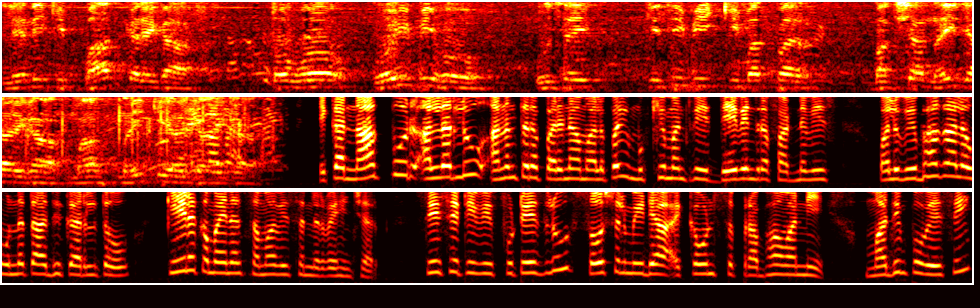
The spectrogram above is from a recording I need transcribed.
लेने की बात करेगा तो वो कोई भी हो उसे किसी भी कीमत पर बख्शा नहीं जाएगा माफ नहीं किया जाएगा ఇక నాగ్పూర్ అల్లర్లు అనంతర పరిణామాలపై ముఖ్యమంత్రి దేవేంద్ర ఫడ్నవీస్ పలు విభాగాల ఉన్నతాధికారులతో కీలకమైన సమావేశం నిర్వహించారు. సీసీటీవీ ఫుటేజ్లు సోషల్ మీడియా అకౌంట్స్ ప్రభావాన్ని మదింపు వేసి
